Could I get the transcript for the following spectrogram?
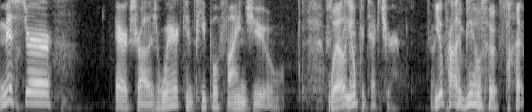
Mr. Eric Strathers, where can people find you? Well, you'll- architecture. You'll probably be able to find.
